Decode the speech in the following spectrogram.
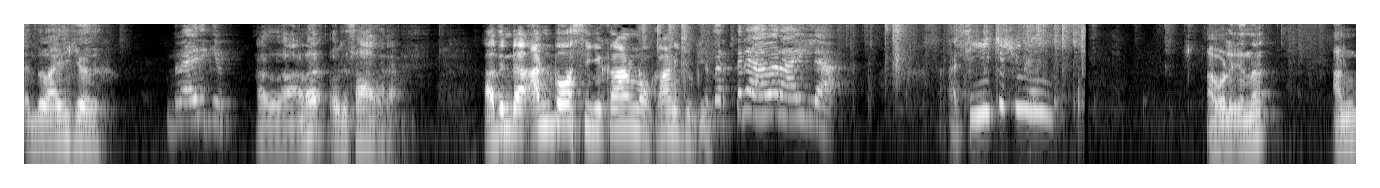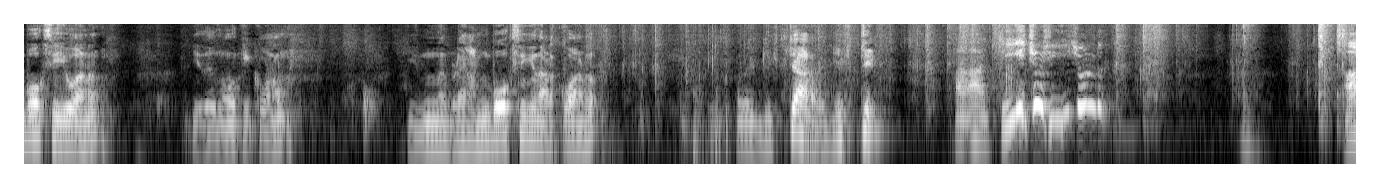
എന്തുവായിരിക്കും അത്? അതാണ് ഒരു സാധനം. അതിന്റെ അൺബോക്സിങ് കാണണോ? കാണിക്കുക അവളിരുന്ന് അൺബോക്സ് ചെയ്യുവാണ്. ഇത് നോക്കിക്കോണം. ഇന്ന് ഇവിടെ അൺബോക്സിങ് നടക്കുവാണ്. അത് ഗിഫ്റ്റാണത് ഗിഫ്റ്റ് ആ ചീച്ചു ശീശു ആ.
